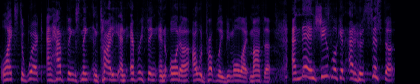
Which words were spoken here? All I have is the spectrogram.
likes to work and have things neat and tidy and everything in order. I would probably be more like Martha. And then she's looking at her sister,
